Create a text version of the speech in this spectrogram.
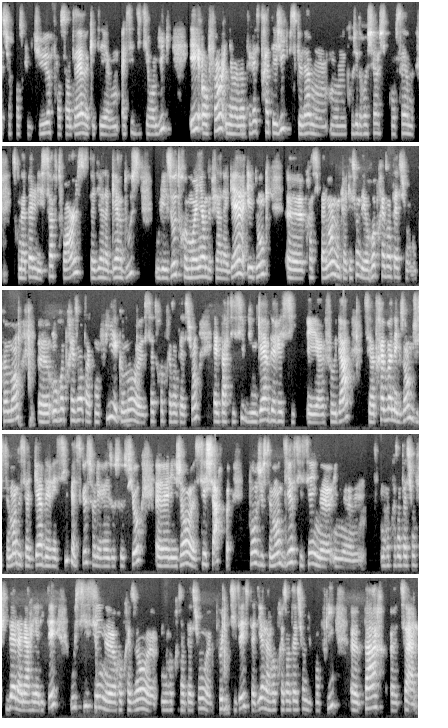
sur France Culture, France Inter, qui étaient assez dithyrambiques. Et enfin, il y a un intérêt stratégique puisque là, mon, mon projet de recherche concerne ce qu'on appelle les soft wars, c'est-à-dire la guerre douce ou les autres moyens de faire la guerre, et donc euh, principalement donc la question des représentations. comment euh, on représente un conflit et comment euh, cette représentation elle participe d'une guerre des récits. Et Fauda, c'est un très bon exemple justement de cette guerre des récits parce que sur les réseaux sociaux, les gens s'écharpent pour justement dire si c'est une, une une représentation fidèle à la réalité ou si c'est une, euh, une représentation euh, politisée, c'est-à-dire la représentation du conflit euh, par Tzal.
